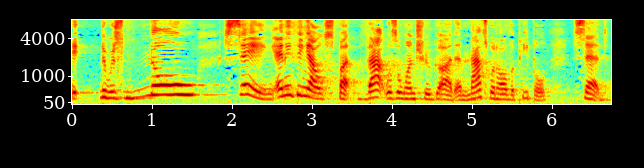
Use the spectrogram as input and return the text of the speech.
It, there was no saying anything else but that was the one true God. And that's what all the people said.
